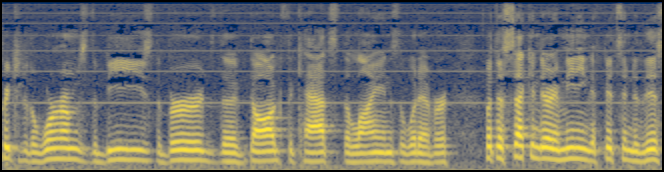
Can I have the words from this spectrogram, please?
preach it to the worms, the bees, the birds, the dogs, the cats, the lions, the whatever. But the secondary meaning that fits into this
